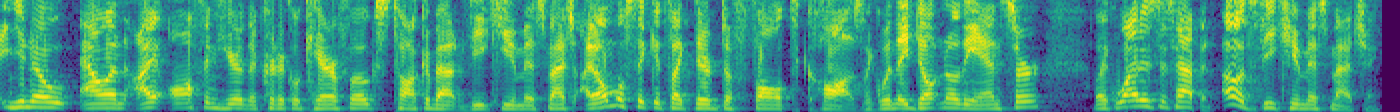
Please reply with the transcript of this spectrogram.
you know, Alan, I often hear the critical care folks talk about VQ mismatch. I almost think it's like their default cause. Like when they don't know the answer, like why does this happen? Oh, it's VQ mismatching.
